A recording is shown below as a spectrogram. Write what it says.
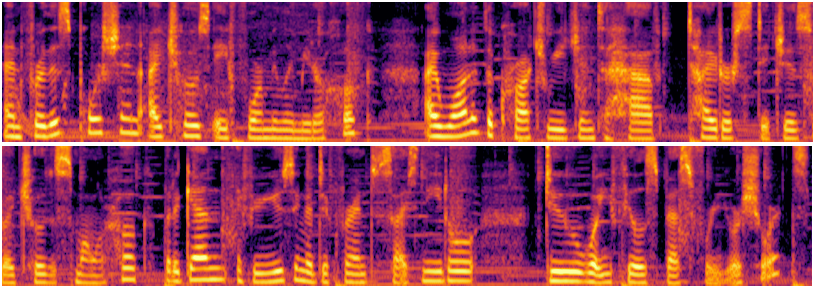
And for this portion, I chose a 4mm hook I wanted the crotch region to have tighter stitches so I chose a smaller hook, but again, if you're using a different size needle, do what you feel is best for your shorts.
